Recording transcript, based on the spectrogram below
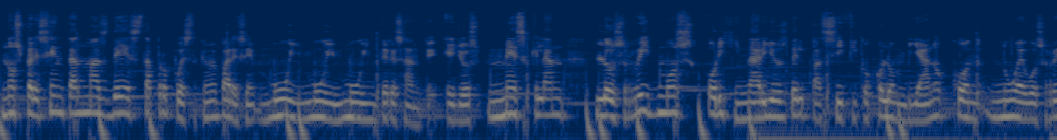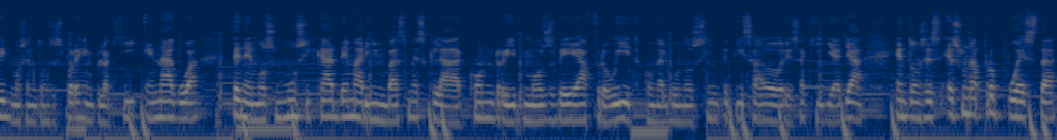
nos presentan más de esta propuesta que me parece muy, muy, muy interesante. Ellos mezclan los ritmos originarios del Pacífico colombiano con nuevos ritmos. Entonces, por ejemplo, aquí en Agua tenemos música de marimbas mezclada con ritmos de afrobeat, con algunos sintetizadores aquí y allá. Entonces es una propuesta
